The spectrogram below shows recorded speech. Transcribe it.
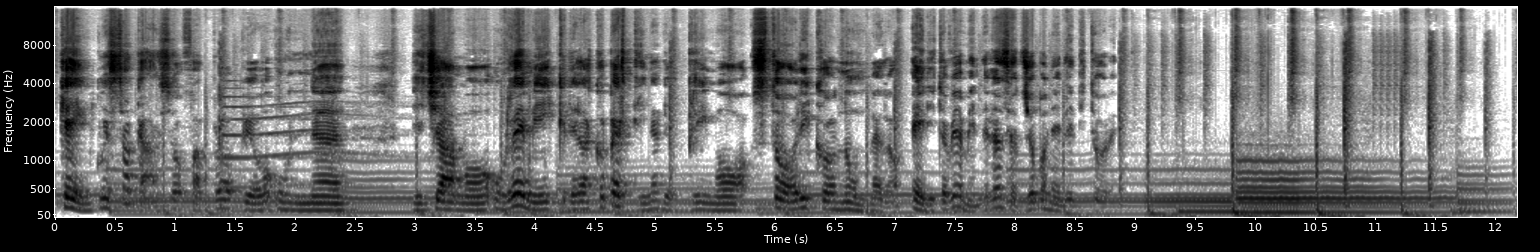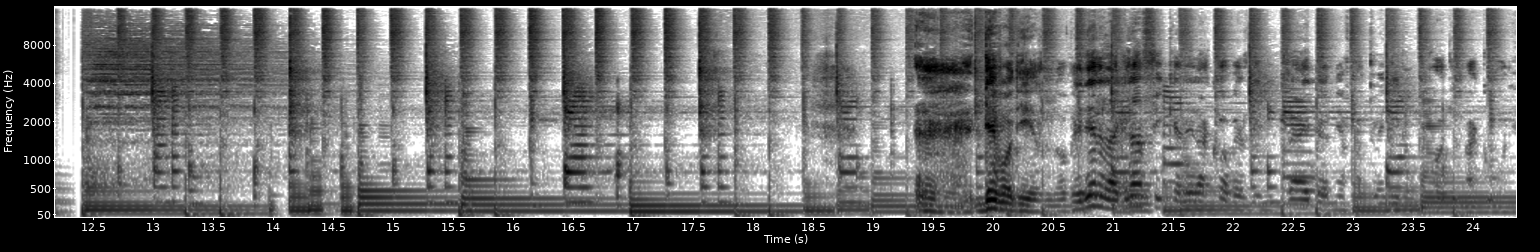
che in questo caso fa proprio un, diciamo, un remake della copertina del primo storico numero, edito ovviamente da Sergio Bonelli, editore. Devo dirlo, vedere la grafica della cover di Nick Rider mi ha fatto venire un po' di magone.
